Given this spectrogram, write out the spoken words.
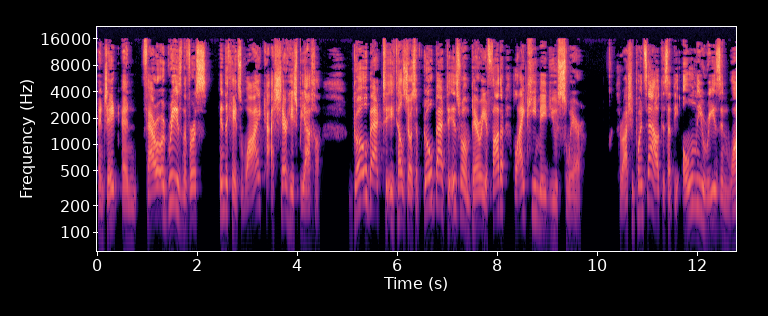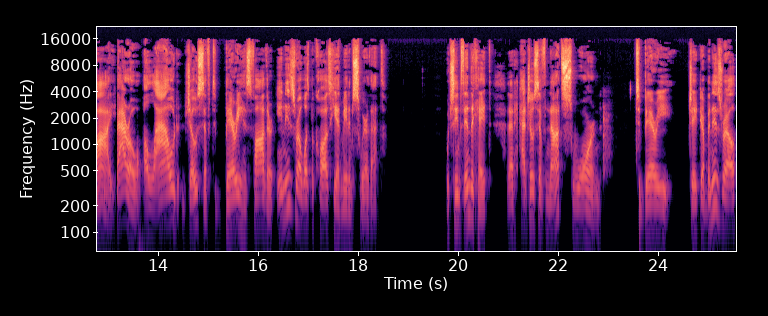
And Jake and Pharaoh agrees, and the verse indicates why. Ka'asher hishbiacha. Go back to, he tells Joseph, go back to Israel and bury your father like he made you swear. So Rashi points out is that the only reason why Pharaoh allowed Joseph to bury his father in Israel was because he had made him swear that. Which seems to indicate that had Joseph not sworn to bury Jacob in Israel,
